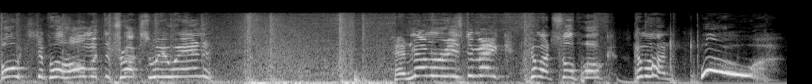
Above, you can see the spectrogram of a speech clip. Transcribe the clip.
boats to pull home with the trucks we win, and memories to make! Come on, Slowpoke! Come on! Woo!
